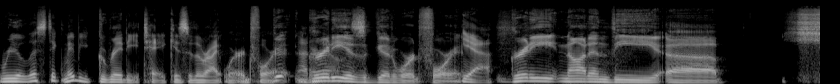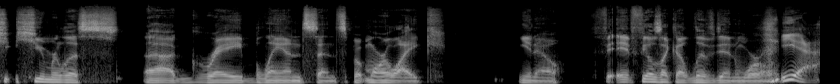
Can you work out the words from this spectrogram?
realistic, maybe gritty take is the right word for it. Gritty know. is a good word for it. yeah, Gritty, not in the uh, hu- humorless, uh, gray, bland sense, but more like, you know, it feels like a lived-in world. yeah,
